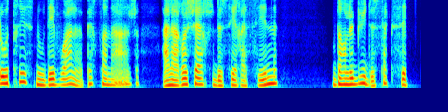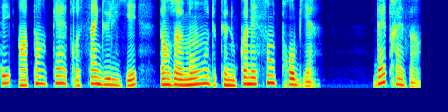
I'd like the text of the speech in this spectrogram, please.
L'autrice nous dévoile un personnage à la recherche de ses racines dans le but de s'accepter en tant qu'être singulier dans un monde que nous connaissons trop bien. Dès 13 ans,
